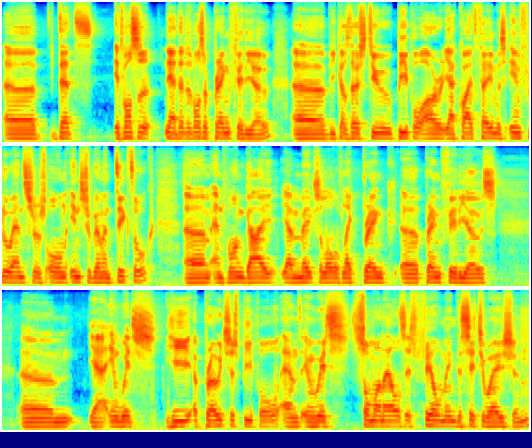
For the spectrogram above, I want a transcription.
that it was a yeah that it was a prank video uh, because those two people are yeah quite famous influencers on Instagram and TikTok. Um, and one guy yeah makes a lot of like prank uh, prank videos um, yeah in which he approaches people and in which someone else is filming the situation.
